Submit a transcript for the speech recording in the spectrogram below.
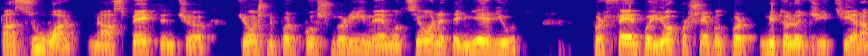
bazuar në aspektin që kjo është në përputhshmëri me emocionet e njeriut për fen, po jo për shembull për mitologji tjera,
